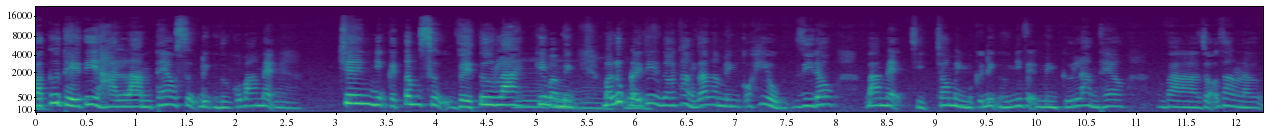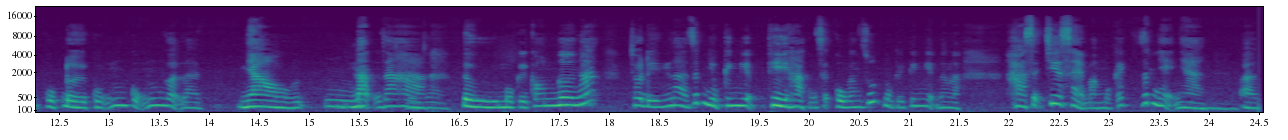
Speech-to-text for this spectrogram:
và cứ thế thì hà làm theo sự định hướng của ba mẹ ừ. trên những cái tâm sự về tương lai ừ. khi mà mình ừ. mà lúc đấy thì nói thẳng ra là mình có hiểu gì đâu ba mẹ chỉ cho mình một cái định hướng như vậy mình cứ làm theo và rõ ràng là cuộc đời cũng cũng gọi là nhào ừ. nặn ra hà từ một cái con ngơ ngác cho đến là rất nhiều kinh nghiệm thì hà cũng sẽ cố gắng rút một cái kinh nghiệm rằng là Hà sẽ chia sẻ bằng một cách rất nhẹ nhàng à,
